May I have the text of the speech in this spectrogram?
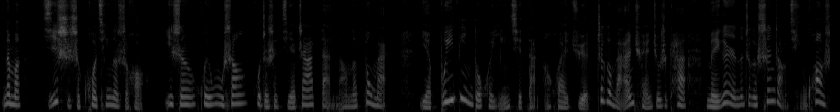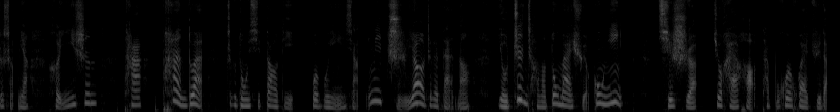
那么即使是扩清的时候，医生会误伤或者是结扎胆囊的动脉，也不一定都会引起胆囊坏疽。这个完全就是看每个人的这个生长情况是什么样，和医生他判断。这个东西到底会不会影响？因为只要这个胆囊有正常的动脉血供应，其实就还好，它不会坏疽的。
